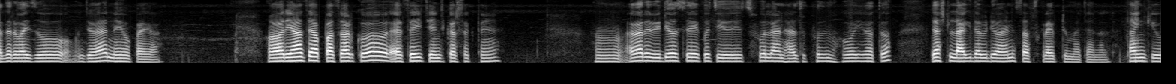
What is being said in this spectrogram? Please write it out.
अदरवाइज़ वो जो है नहीं हो पाएगा। और यहाँ से आप पासवर्ड को ऐसे ही चेंज कर सकते हैं। अगर वीडियो से कुछ यूजफुल एंड हेल्पफुल हो तो just like the video and subscribe to my channel thank you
